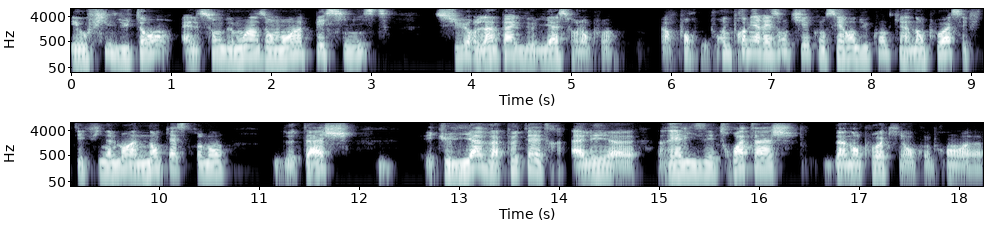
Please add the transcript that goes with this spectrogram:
et au fil du temps, elles sont de moins en moins pessimistes sur l'impact de l'IA sur l'emploi. Alors pour, une première raison qui est qu'on s'est rendu compte qu'un emploi, c'était finalement un encastrement de tâches et que l'IA va peut-être aller euh, réaliser trois tâches d'un emploi qui en comprend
